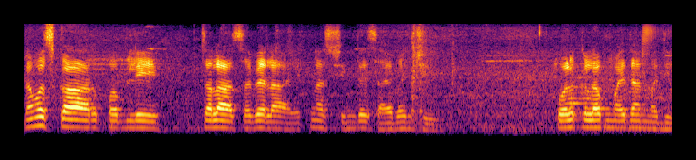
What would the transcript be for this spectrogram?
नमस्कार पब्लिक. चला सभेला एकनाथ शिंदे साहेबांची पल क्लब मैदानमध्ये.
